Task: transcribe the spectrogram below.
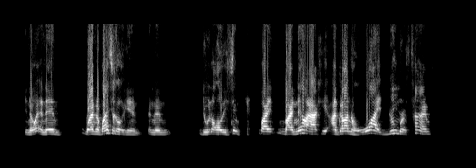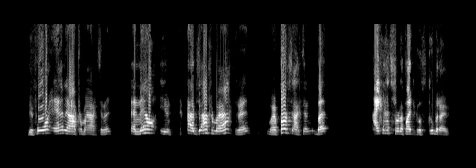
You know, and then riding a bicycle again, and then doing all these things. By by now, actually, I've gone to Hawaii numerous times before and after my accident, and now even after my accident, my first accident, but I got certified to go scuba diving.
